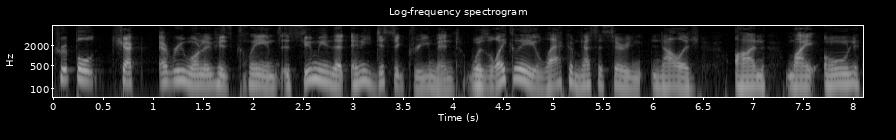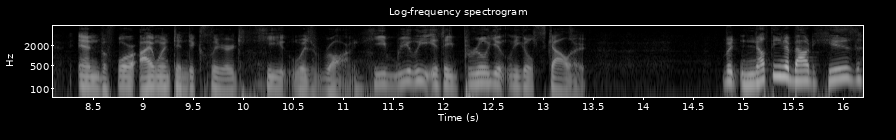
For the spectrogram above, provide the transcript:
triple check every one of his claims, assuming that any disagreement was likely a lack of necessary knowledge on my own and before I went and declared he was wrong. He really is a brilliant legal scholar. But nothing about his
